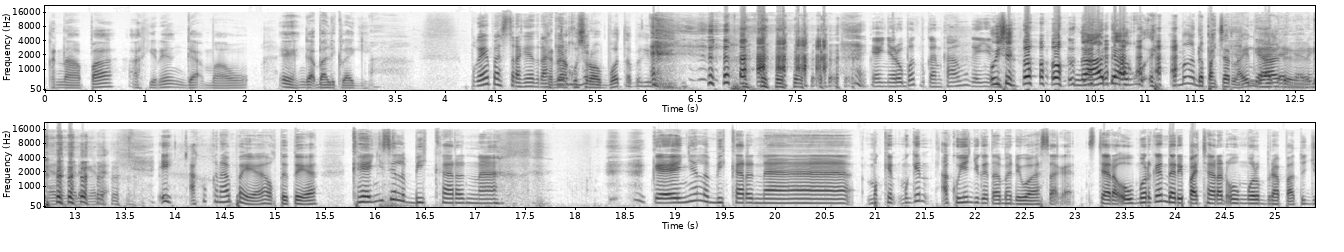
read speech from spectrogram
Kenapa akhirnya nggak mau eh nggak balik lagi? Pokoknya pas terakhir-terakhir Karena aku mungkin serobot apa gimana? yang nyerobot bukan kamu kayaknya. Oh iya, nggak ada aku. Eh, emang ada pacar lain Nggak ada, ada? nggak ada, nggak ada. Ih, aku kenapa ya waktu itu ya? Kayaknya sih lebih karena Kayaknya lebih karena mungkin mungkin akunya juga tambah dewasa kan. Secara umur kan dari pacaran umur berapa 17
